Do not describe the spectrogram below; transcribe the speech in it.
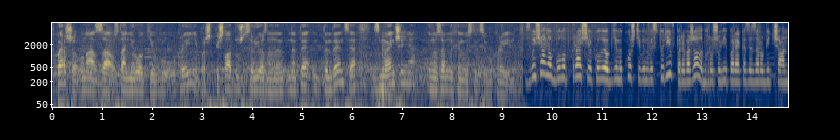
вперше у нас за останні роки в Україні прош- пішла дуже серйозна тенденція зменшення іноземних інвестицій в Україну. Звичайно, було б краще, коли об'єми коштів інвесторів переважали б грошові перекази заробітчан.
